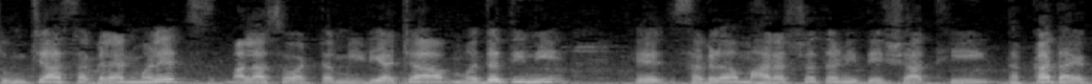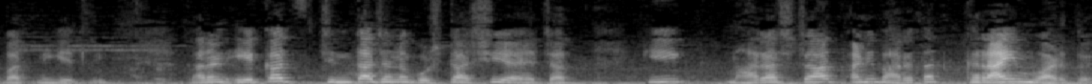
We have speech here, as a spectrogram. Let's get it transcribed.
तुमच्या सगळ्यांमुळेच मला असं वाटतं मीडियाच्या मदतीने हे सगळं महाराष्ट्रात आणि देशात ही धक्कादायक बातमी घेतली. कारण एकच चिंताजनक गोष्ट अशी आहे ह्याच्यात की महाराष्ट्रात आणि भारतात क्राईम वाढतोय.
